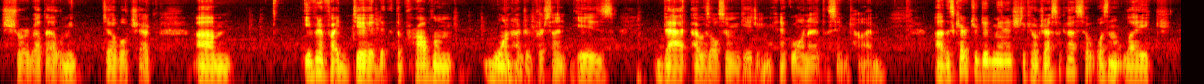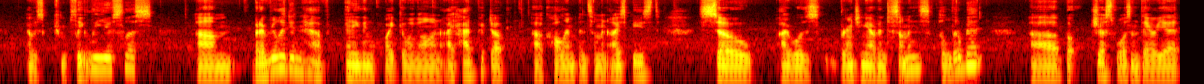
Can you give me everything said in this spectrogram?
sure about that. Let me double check. Um, even if I did, the problem 100% is that I was also engaging an iguana at the same time. Uh, this character did manage to kill Jessica, so it wasn't like I was completely useless. Um, but I really didn't have anything quite going on. I had picked up uh, Call Imp and Summon Ice Beast, so I was branching out into summons a little bit, uh, but just wasn't there yet,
